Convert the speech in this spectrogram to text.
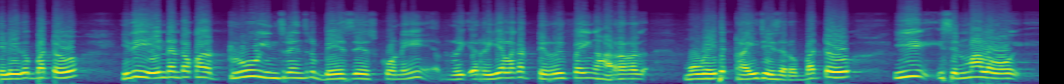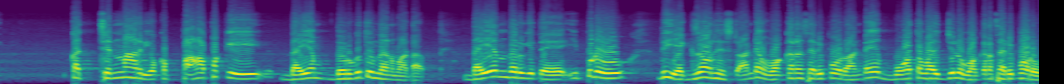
తెలియదు. బట్ ఇది ఏంటంటే ఒక ట్రూ ఇన్సిడెంట్స్ని బేస్ చేసుకొని రియల్గా టెర్రిఫైయింగ్ హర్రర్ మూవీ అయితే ట్రై చేశారు. బట్ ఈ ఈ సినిమాలో ఒక చిన్నారి ఒక పాపకి దయ్యం దొరుకుతుందనమాట దయ్యం దొరికితే ఇప్పుడు ది ఎగ్జార్సిస్ట్ అంటే ఒకరు సరిపోరు అంటే భూత వైద్యులు ఒకరు సరిపోరు.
